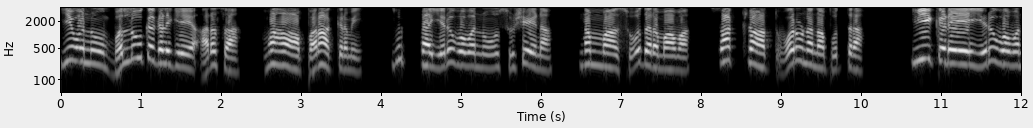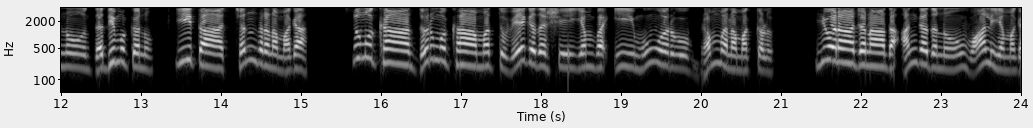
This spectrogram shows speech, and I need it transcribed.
ಇವನು ಬಲ್ಲೂಕಗಳಿಗೆ ಅರಸ, ಮಹಾಪರಾಕ್ರಮಿ. ಯುಕ್ತ ಎರುವವನು ಸುಷೇಣ, ನಮ್ಮ ಸೋದರ ಮಾವ ಸಾಕ್ಷಾತ್ ವರುಣನ ಪುತ್ರ. ಈ ಕಡೆ ಇರುವವನು ದಧಿಮುಖನು, ಈತ ಚಂದ್ರನ ಮಗ. ಸುಮುಖ, ದುರ್ಮುಖ ಮತ್ತು ವೇಗದರ್ಶಿ ಎಂಬ ಈ ಮೂವರು ಬ್ರಹ್ಮನ ಮಕ್ಕಳು. ಯುವರಾಜನಾದ ಅಂಗದನು ವಾಲಿಯ ಮಗ.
